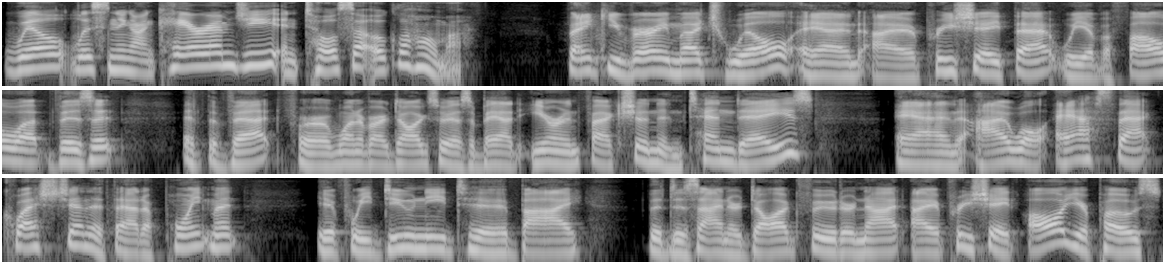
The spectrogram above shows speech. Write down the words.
Will, listening on KRMG in Tulsa, Oklahoma. Thank you very much, Will, and I appreciate that. We have a follow up visit at the vet for one of our dogs who has a bad ear infection in 10 days. And I will ask that question at that appointment if we do need to buy the designer dog food or not. I appreciate all your posts.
